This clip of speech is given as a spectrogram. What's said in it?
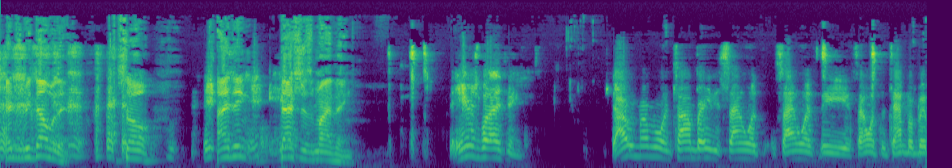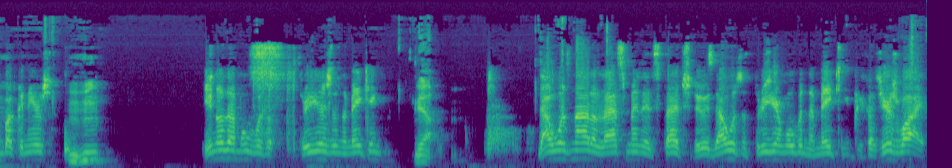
and just be done with it. So I think that's just my thing. Here's what I think. I remember when Tom Brady signed with signed with the signed with the Tampa Bay Buccaneers. hmm You know that move was three years in the making. Yeah. That was not a last minute fetch, dude. That was a three year move in the making. Because here's why:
